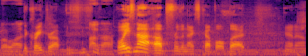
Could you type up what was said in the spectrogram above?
Well, the crate drop. well, he's not up for the next couple, but you know.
